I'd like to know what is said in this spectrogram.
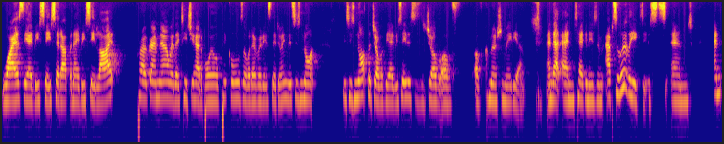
Why has the ABC set up an ABC Light program now where they teach you how to boil pickles or whatever it is they're doing? This is not this is not the job of the ABC. This is the job of of commercial media, and that antagonism absolutely exists, and and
